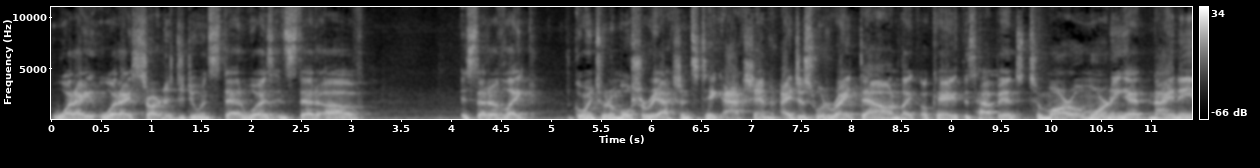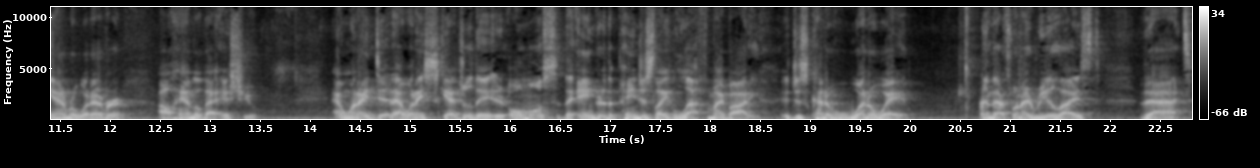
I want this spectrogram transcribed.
what I what I started to do instead was instead of instead of like going to an emotional reaction to take action, I just would write down like, okay, this happened tomorrow morning at 9 a.m. or whatever. I'll handle that issue. And when I did that, when I scheduled it, it almost, the anger, the pain just like left my body. It just kind of went away. And that's when I realized that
